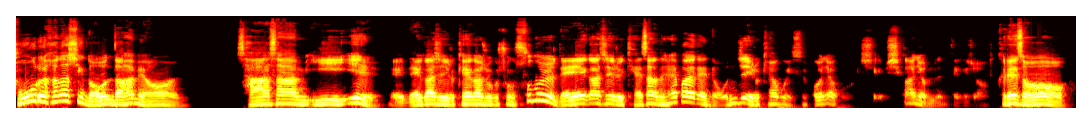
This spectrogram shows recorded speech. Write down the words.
부호를 하나씩 넣은다 하면 4, 3, 2, 1, 네 가지 이렇게 해가지고 총 24가지를 계산을 해봐야 되는데 언제 이렇게 하고 있을 거냐고. 지금 시간이 없는데, 그죠? 그래서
